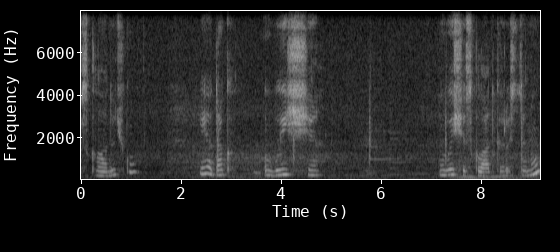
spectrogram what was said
в складочку і отак вище, вище складки розтягну.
